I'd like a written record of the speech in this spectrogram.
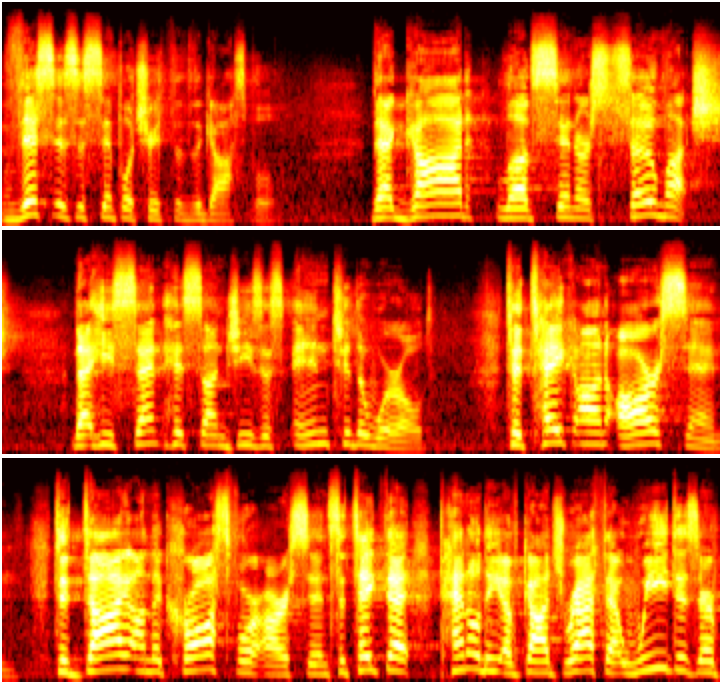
This is the simple truth of the gospel that God loves sinners so much that he sent his son Jesus into the world to take on our sin, to die on the cross for our sins, to take that penalty of God's wrath that we deserve,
